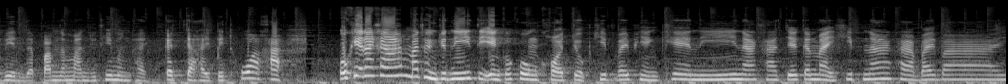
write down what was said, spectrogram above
เว่นและปั๊มน้ำมันอยู่ที่เมืองไทยกระจายไปทั่วค่ะโอเคนะคะ มาถึงจุดนี้ตีเองก็คงขอจบคลิปไว้เพียงแค่นี้นะคะ เจอกันใหม่คลิปหน้าค่ะ บ๊ายบาย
